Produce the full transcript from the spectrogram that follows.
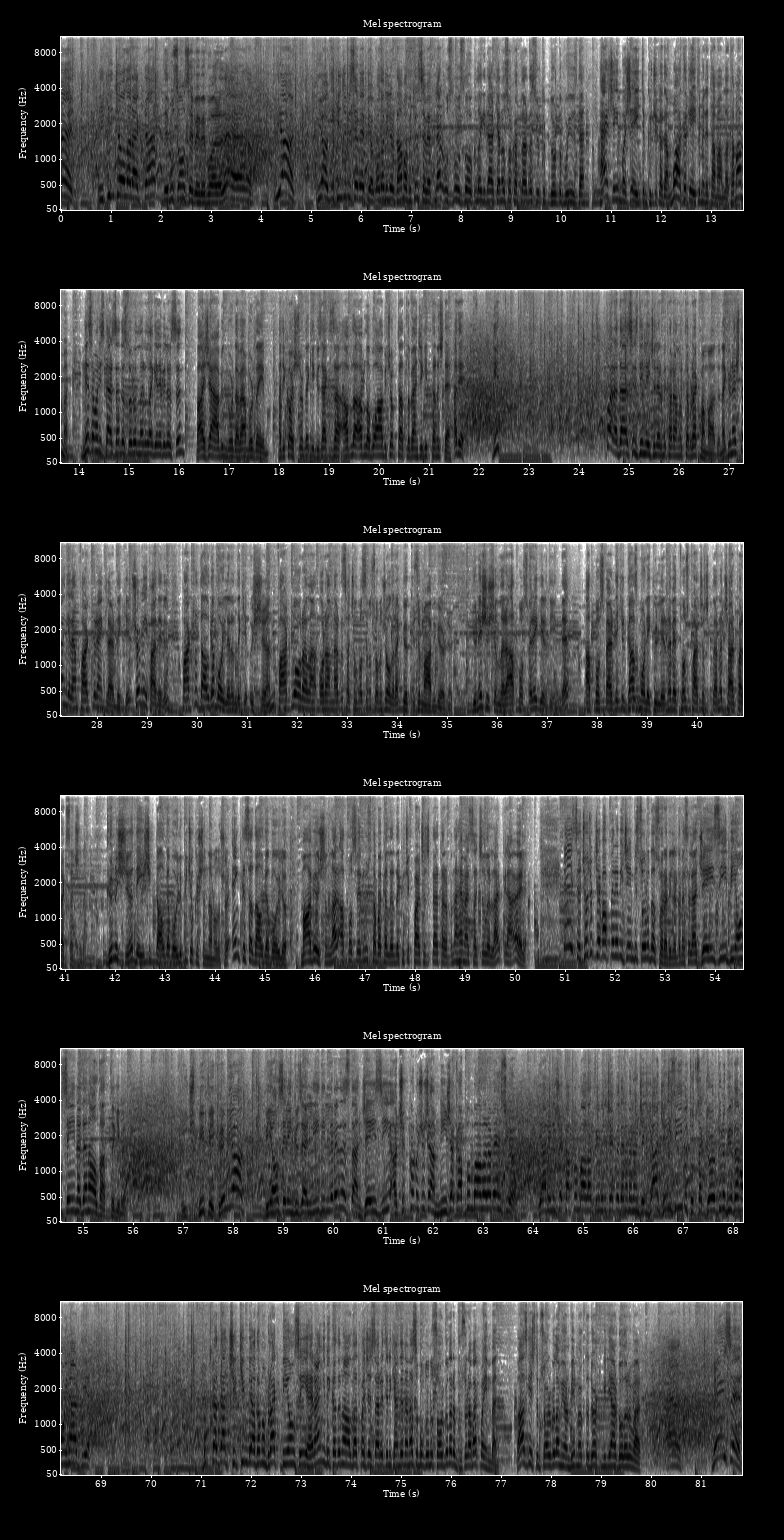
evet. İkinci olarak da ve bu son sebebi bu arada. Evet. Yok. Yok ikinci bir sebep yok. Olabilirdi ama bütün sebepler uslu uslu okula giderken o sokaklarda sürtüp durdu bu yüzden. Her şeyin başı eğitim küçük adam. Muhakkak eğitimini tamamla tamam mı? Ne zaman istersen de sorunlarıyla gelebilirsin. Bayce abin burada ben buradayım. Hadi koş şuradaki güzel kıza. Abla abla bu abi çok tatlı bence git tanış de. Hadi git. Arada siz dinleyicilerimi karanlıkta bırakmama adına güneşten gelen farklı renklerdeki, şöyle ifade edelim, farklı dalga boylarındaki ışığın farklı oran, oranlarda saçılmasının sonucu olarak gökyüzü mavi görünür. Güneş ışınları atmosfere girdiğinde atmosferdeki gaz moleküllerine ve toz parçacıklarına çarparak saçılır. Gün ışığı değişik dalga boylu birçok ışından oluşur. En kısa dalga boylu mavi ışınlar atmosferin üst tabakalarında küçük parçacıklar tarafından hemen saçılırlar falan öyle. Neyse çocuk cevap veremeyeceğim bir soru da sorabilirdi. Mesela Jay-Z Beyoncé'yi neden aldattı gibi. Hiçbir fikrim yok. Beyoncé'nin güzelliği dillere destan. Jay-Z açık konuşacağım. Ninja kaplumbağalara benziyor. Yani Ninja Kaplumbağalar filmini çekmeden hemen önce ya Jay-Z'yi mi tutsak dördünü birden oynar diye. Bu kadar çirkin bir adamın bırak Beyoncé'yi herhangi bir kadını aldatma cesaretini kendine nasıl bulduğunu sorgularım. Kusura bakmayın ben. Vazgeçtim sorgulamıyorum. 1.4 milyar doları var. Evet. Neyse.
